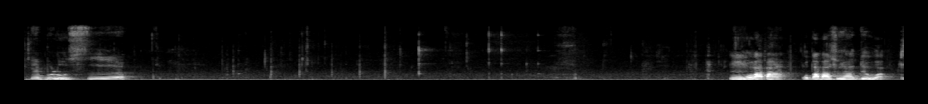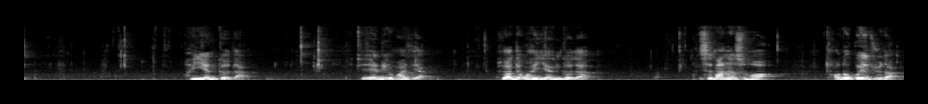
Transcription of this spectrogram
谢谢布鲁斯。嗯，我爸爸，我爸爸从小对我很严格的。谢谢丽华姐，从小对我很严格的。吃饭的时候，好多规矩的，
